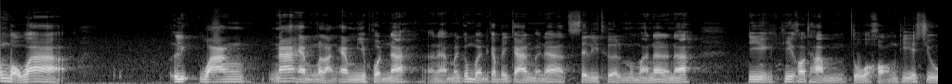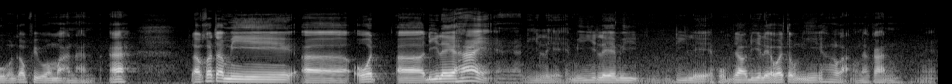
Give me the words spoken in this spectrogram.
ต้องบอกว่าวางหน้าแอมกับหลังแอมมีผลนะนะมันก็เหมือนกับเป็นการเหมือนหน้าเซรีเทิร์นประมาณนั้นนะนะที่ที่เขาทำตัวของ TSU มันก็ฟิวประมาณนั้นอะแล้วก็จะมีโอ๊ตดีเลย์ให้ดีเลย์มีดีเลย์มีดีเลย์ผมจะเอาดีเลย์ไว้ตรงนี้ข้างหลังแล้วกันนี่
